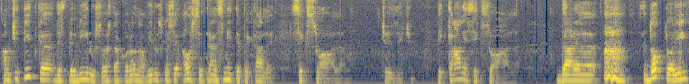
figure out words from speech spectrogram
Am citit că despre virusul ăsta, coronavirus, că se, au se transmite pe cale sexuală. Ce zici? Pe cale sexuală. Dar doctorii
